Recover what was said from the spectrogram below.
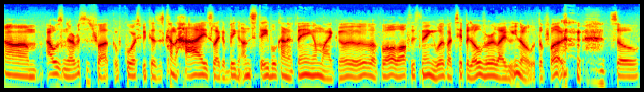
um, I was nervous as fuck, of course, because it's kind of high. It's like a big unstable kind of thing. I'm like, oh, if I fall off this thing, what if I tip it over? Like, you know, what the fuck? so,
